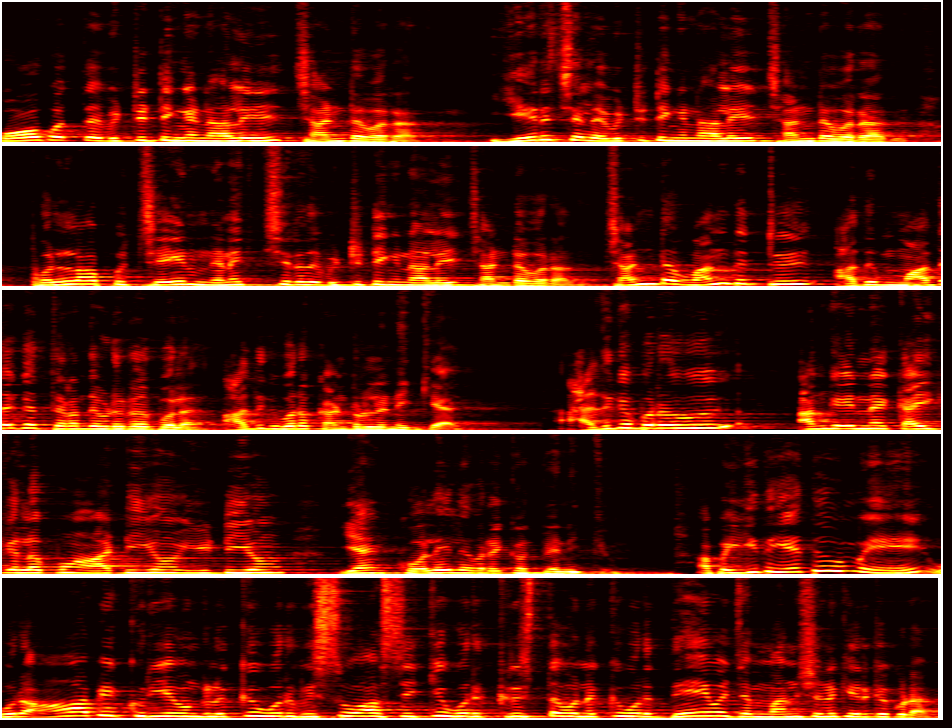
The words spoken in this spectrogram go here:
கோபத்தை விட்டுட்டீங்கனாலே சண்டை வராது. எரிச்சலை விட்டுட்டிங்கனாலே சண்டை வராது. பொல்லாப்பு செயின் நினைச்சிறத விட்டுட்டிங்கனாலே சண்டை வராது. சண்டை வந்துட்டு அது மதக திறந்து விடுறது போல். அதுக்கு பிறகு கண்ட்ரோலில் நிற்காது அதுக்கு பிறகு அங்கே என்ன கை கலப்பும் அடியும் இடியும் ஏன் கொலையில் வரைக்கும் போய் நிற்கும் அப்போ இது எதுவுமே ஒரு ஆவிக்குரியவங்களுக்கு ஒரு விசுவாசிக்கு ஒரு கிறிஸ்தவனுக்கு ஒரு தேவஜ மனுஷனுக்கு இருக்கக்கூடாது.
